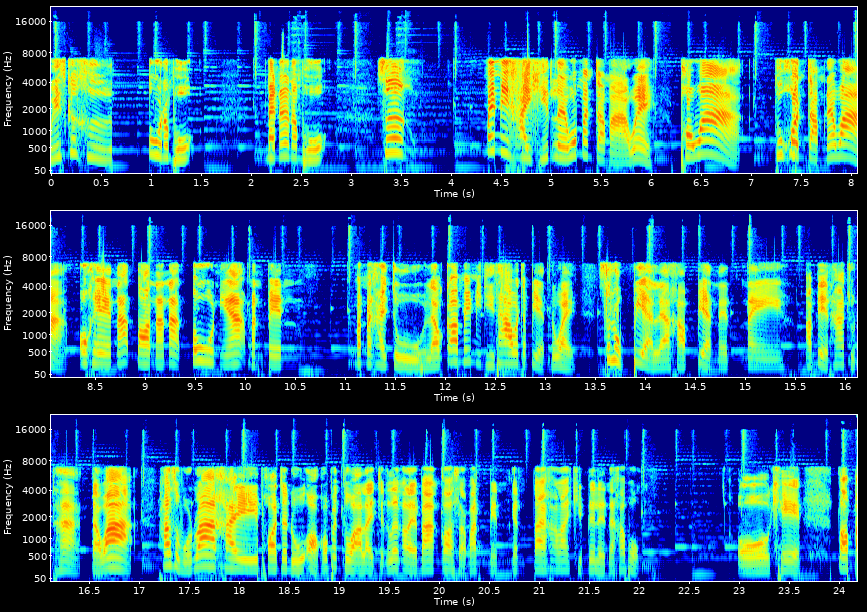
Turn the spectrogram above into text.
Wish ก็คือตู้น้ำพุแบนเนอร์น้ำพุซึ่งไม่มีใครคิดเลยว่ามันจะมาเว้ยเพราะว่าทุกคนจำได้ว่า โอเคนะ ตอนนั้นอะตู้เนี้ยมันเป็น มันเป็นไคจู แล้วก็ไม่มีทีท่าว่าจะเปลี่ยนด้วย สรุปเปลี่ยนแล้วครับ เปลี่ยนในในอัปเดต 5.5 แต่ว่าถ้าสมมติว่าใครพอจะดูออกก็เป็นตัวอะไรจากเรื่องอะไรบ้างก็สามารถเมนต์กันใต้ข้างล่างคลิปได้เลยนะครับผมโอเค ต่อไป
